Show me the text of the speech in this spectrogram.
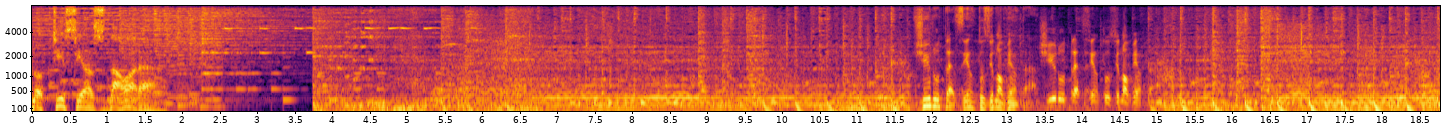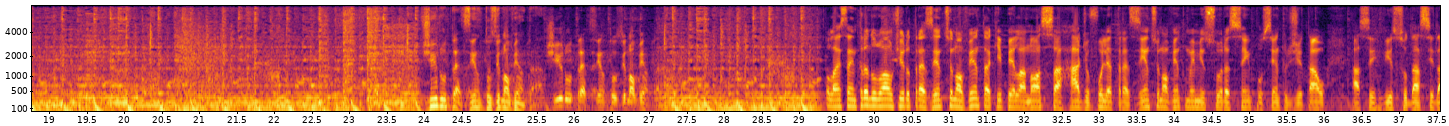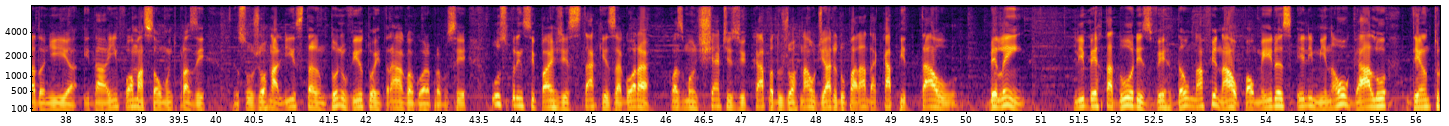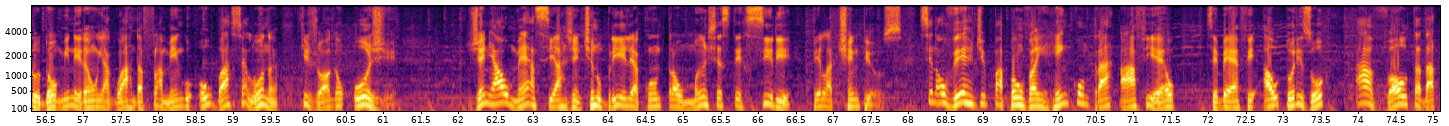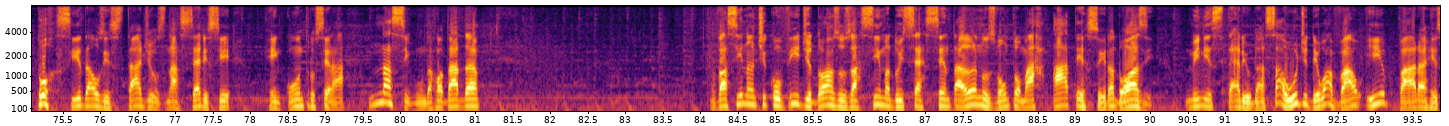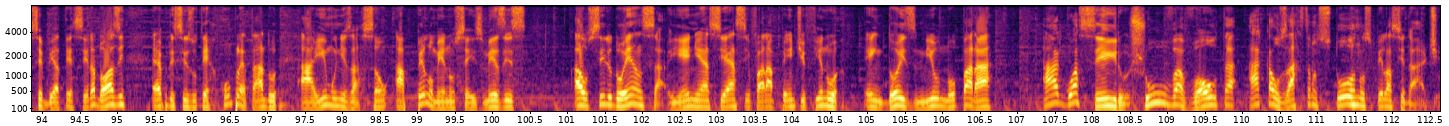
Notícias da hora. Giro 390. Giro 390. Giro 390. Giro 390. Olá, está entrando no Giro 390 aqui pela nossa Rádio Folha 390, uma emissora 100% digital a serviço da cidadania e da informação. Muito prazer. Eu sou o jornalista Antônio Vitor e trago agora para você os principais destaques agora com as manchetes de capa do Jornal Diário do Pará da capital Belém. Libertadores, Verdão na final. Palmeiras elimina o Galo dentro do Mineirão e aguarda Flamengo ou Barcelona, que jogam hoje. Genial Messi argentino brilha contra o Manchester City pela Champions. Sinal verde, Papão vai reencontrar a Fiel. CBF autorizou a volta da torcida aos estádios na Série C. Reencontro será na segunda rodada. Vacina anti-Covid, idosos acima dos 60 anos vão tomar a terceira dose. Ministério da Saúde deu aval e, para receber a terceira dose, é preciso ter completado a imunização há pelo menos seis meses. Auxílio Doença, INSS fará pente fino em 2000 no Pará. Aguaceiro, chuva volta a causar transtornos pela cidade.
